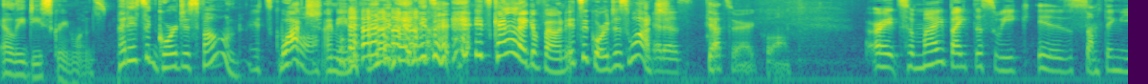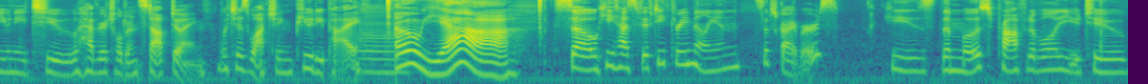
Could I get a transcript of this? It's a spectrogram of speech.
LED screen ones. But it's a gorgeous phone. It's watch. I mean, it's a, it's kind of like a phone. It's a gorgeous watch. It is. That's very cool. All right, so my bite this week is something you need to have your children stop doing, which is watching PewDiePie. Mm. Oh yeah. So he has 53 million subscribers. He's the most profitable YouTube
